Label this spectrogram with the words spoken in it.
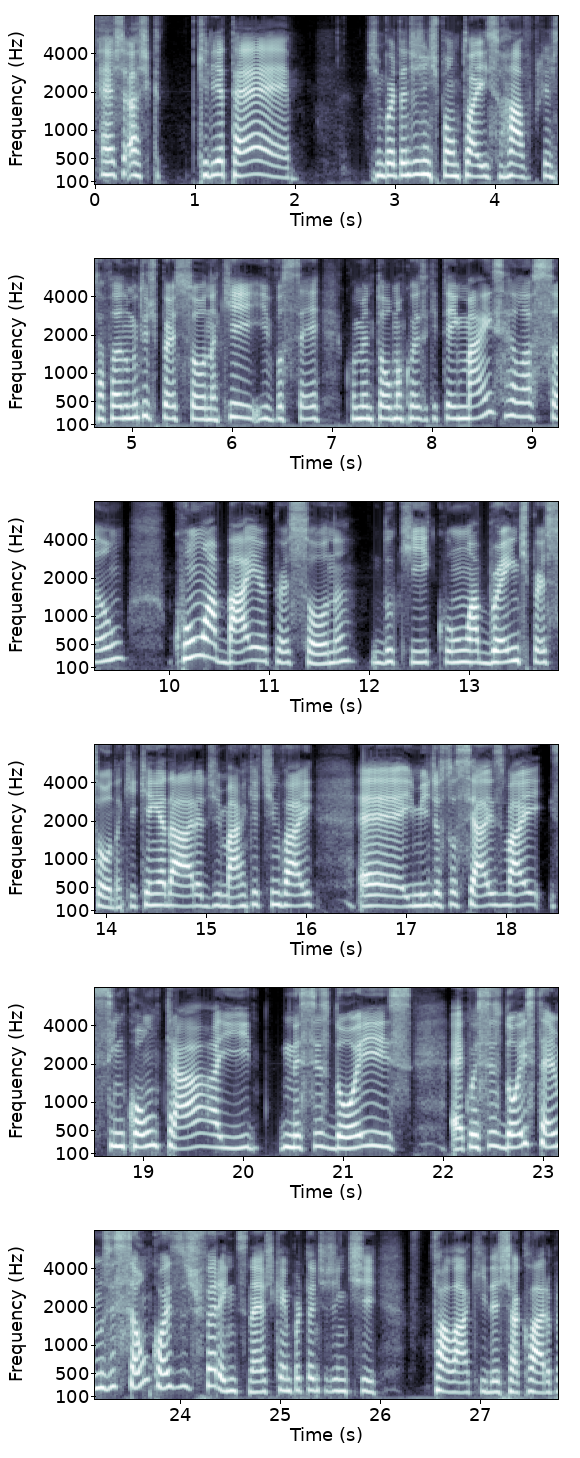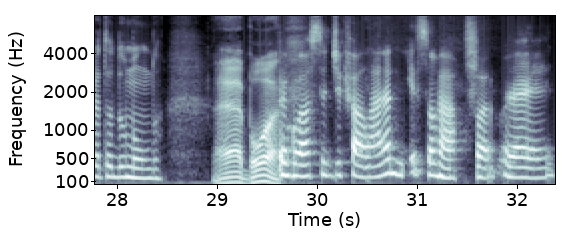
É, acho que queria até Acho importante a gente pontuar isso, Rafa, porque a gente está falando muito de persona aqui e você comentou uma coisa que tem mais relação com a buyer persona do que com a brand persona, que quem é da área de marketing vai é, e mídias sociais vai se encontrar aí nesses dois, é, com esses dois termos e são coisas diferentes, né? Acho que é importante a gente falar aqui e deixar claro para todo mundo. É, boa. Eu gosto de falar nisso, Rafa. É,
